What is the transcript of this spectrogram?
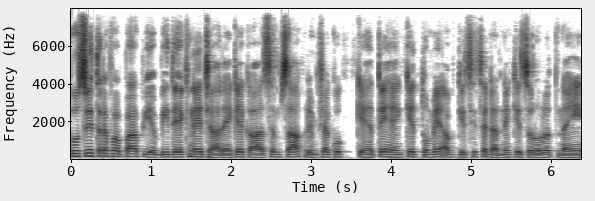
दूसरी तरफ़ अब आप ये भी देखने जा रहे हैं कि कासिम साहब रिमशा को कहते हैं हैं कि तुम्हें अब किसी से डरने की ज़रूरत नहीं।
